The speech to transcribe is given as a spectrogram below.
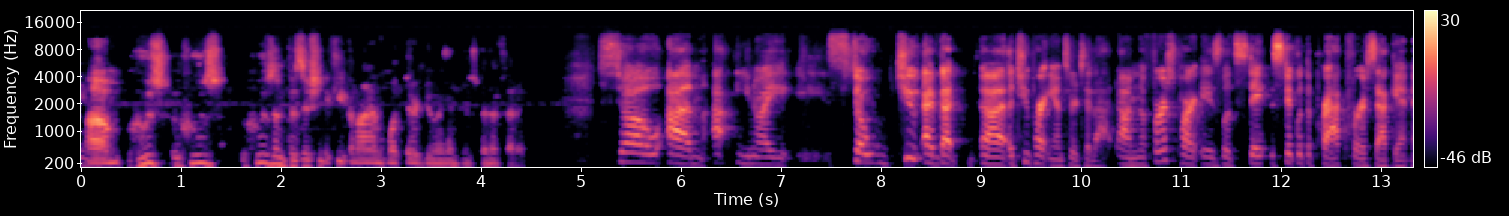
Yeah. Um, who's who's who's in position to keep an eye on what they're doing and who's benefiting? So, um, you know, I so two. I've got uh, a two-part answer to that. Um, the first part is let's stay, stick with the PRAC for a second.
